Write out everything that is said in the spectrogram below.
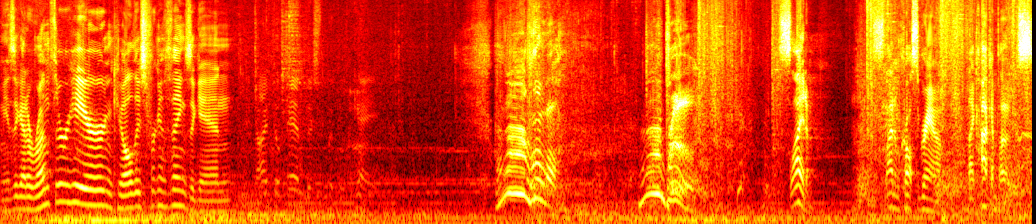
Means I gotta run through here and kill all these freaking things again. Time to end this little game. Slide him. Slide him across the ground, like hock and pokes.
